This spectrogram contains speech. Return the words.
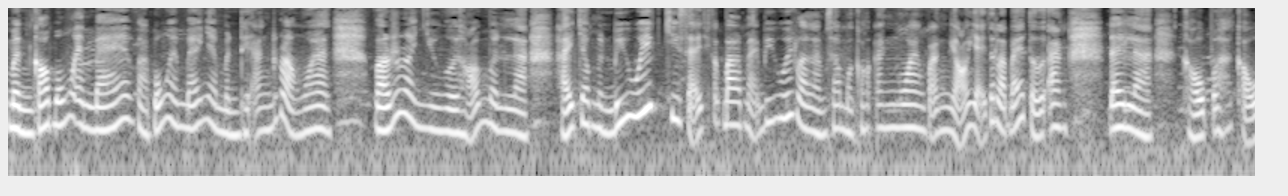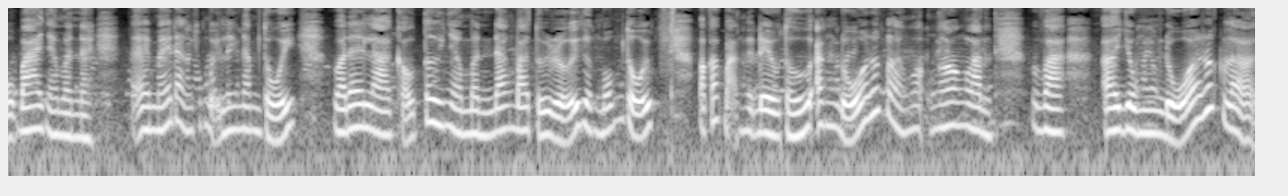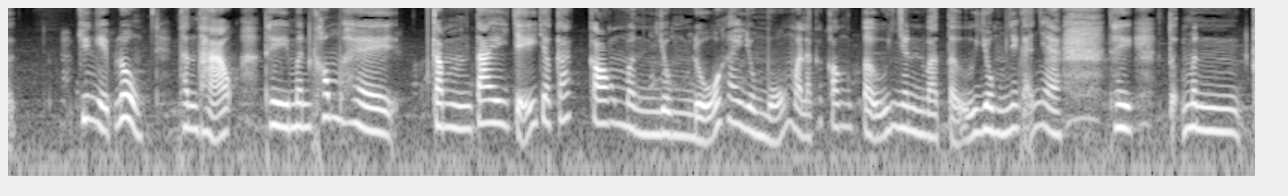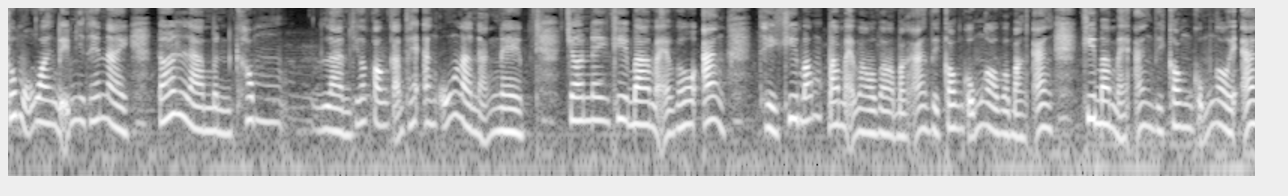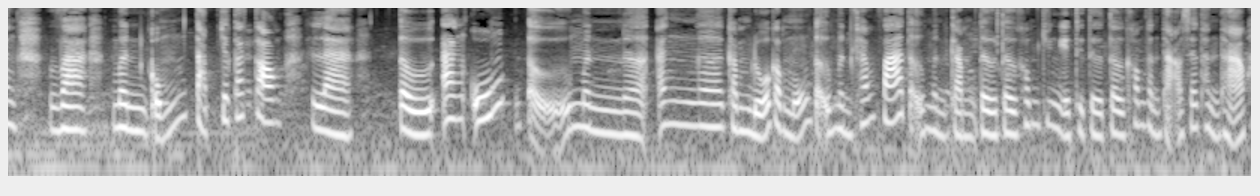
mình có bốn em bé và bốn em bé nhà mình thì ăn rất là ngoan. Và rất là nhiều người hỏi mình là hãy cho mình bí quyết chia sẻ cho các ba mẹ bí quyết là làm sao mà con ăn ngoan và ăn giỏi vậy? Tức là bé tự ăn. Đây là cậu cậu ba nhà mình này em ấy đang chuẩn bị lên 5 tuổi. Và đây là cậu tư nhà mình đang 3 tuổi rưỡi gần 4 tuổi. Và các bạn thì đều tự ăn đũa rất là ngon lành. Và uh, dùng đũa rất là chuyên nghiệp luôn thành thạo. Thì mình không hề cầm tay chỉ cho các con mình dùng đũa hay dùng muỗng mà là các con tự nhìn và tự dùng như cả nhà. Thì mình có một quan điểm như thế này đó là mình không làm cho các con cảm thấy ăn uống là nặng nề. Cho nên khi ba mẹ vô ăn thì khi ba, ba mẹ vào vào bàn ăn thì con cũng ngồi vào bàn ăn. Khi ba mẹ ăn thì con cũng ngồi ăn. Và mình cũng tập cho các con là tự ăn uống, tự mình à, ăn à, cầm đũa, cầm muỗng, tự mình khám phá, tự mình cầm từ từ không chuyên nghiệp thì từ từ không thành thạo sẽ thành thạo.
